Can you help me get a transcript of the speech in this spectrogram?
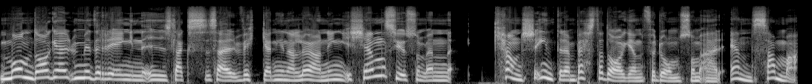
Måndagar med regn i slags så här, veckan innan löning känns ju som en kanske inte den bästa dagen för de som är ensamma.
